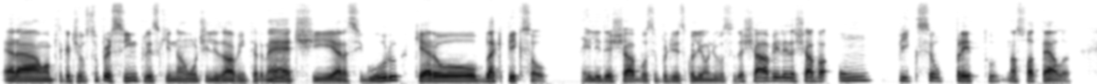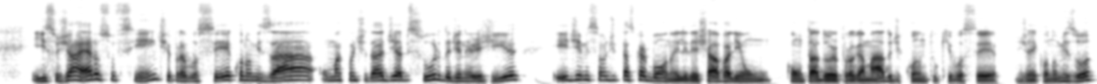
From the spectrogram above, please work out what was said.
Era um aplicativo super simples que não utilizava internet e era seguro, que era o Black Pixel. Ele deixava, você podia escolher onde você deixava, e ele deixava um pixel preto na sua tela. E isso já era o suficiente para você economizar uma quantidade absurda de energia e de emissão de gás carbono. Ele deixava ali um contador programado de quanto que você já economizou.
